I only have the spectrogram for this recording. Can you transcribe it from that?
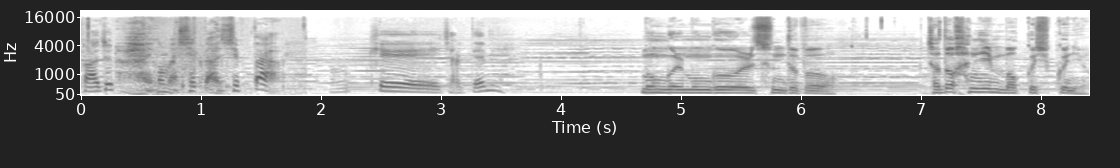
아주 아이고 맛있다 안 씹다. 오케이 잘 되네. 몽글몽글 순두부 저도 한 입 먹고 싶군요.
